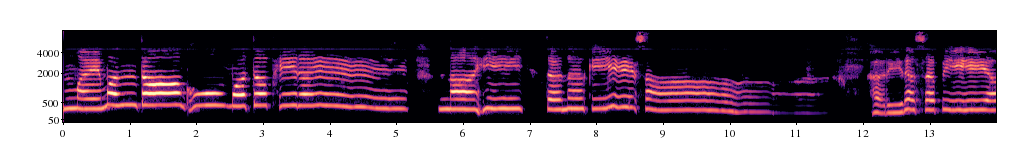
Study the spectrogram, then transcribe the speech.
मैं मनता घूमत फिरे, नाही तन की सार हरिरस पिया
